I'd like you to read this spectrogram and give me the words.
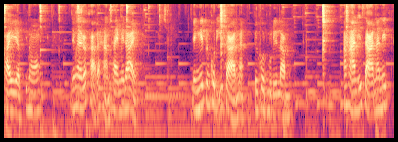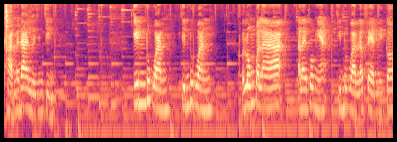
ไทยอะพี่น้อง ยังไงก็ขาดอาหารไทยไม่ได้ อย่างนี้เป็นคนอีสานน่ะ เป็นคนบุรีรัมย์อาหารอีสานนะนิดขาดไม่ได้เลยจริง ๆ กินทุกวันกินทุกวันปลาลงปลาอะไรพวกเนี้ย กินทุกวันแล้วแฟนนี่ก็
